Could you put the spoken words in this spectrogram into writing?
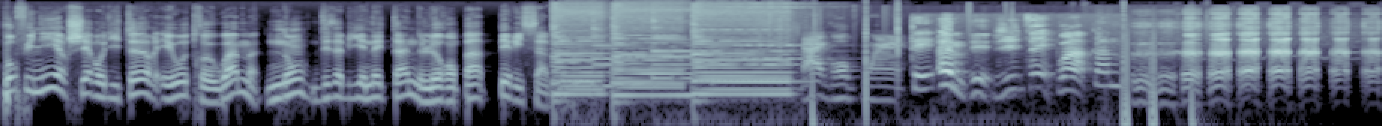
Pour finir, cher auditeur et autres WAM, non, déshabiller Nathan ne le rend pas périssable. Bagro point. T M J T point Comme.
